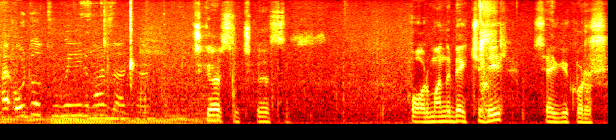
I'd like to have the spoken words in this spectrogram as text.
Hayır, orada oturma yeri var zaten. Çıkarsın çıkarsın. Ormanı bekçi değil, sevgi korur.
